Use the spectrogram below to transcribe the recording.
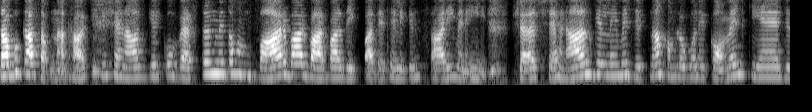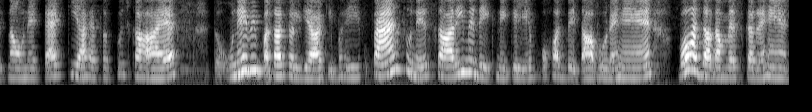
सबका सपना था क्योंकि शहनाज गिल को वेस्टर्न में तो हम बार बार बार बार देख पाते थे लेकिन साड़ी में नहीं। शायद शहनाज गिल ने भी जितना हम लोगों ने कमेंट किए हैं जितना उन्हें टैग किया है सब कुछ कहा है तो उन्हें भी पता चल गया कि भाई फैंस उन्हें साड़ी में देखने के लिए बहुत बेताब हो रहे हैं, बहुत ज़्यादा मिस कर रहे हैं।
